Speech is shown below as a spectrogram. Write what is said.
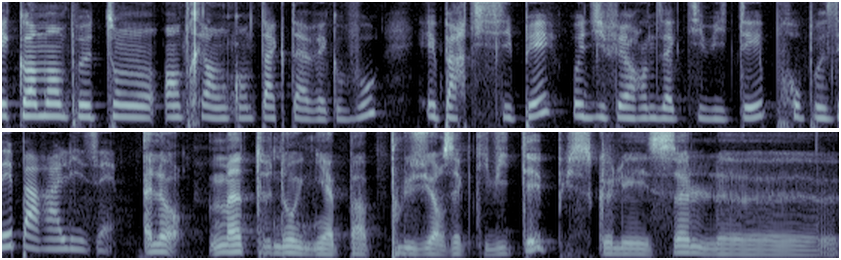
Et comment peut-on entrer en contact avec vous et participer aux différentes activités proposées par Alizep Alors maintenant, il n'y a pas plusieurs activités puisque euh,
